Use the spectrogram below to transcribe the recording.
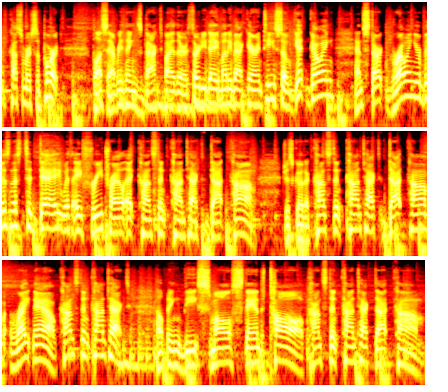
customer support. Plus, everything's backed by their 30 day money back guarantee, so get going and start growing your business today with a free trial at constantcontact.com. Just go to constantcontact.com right now. Constant Contact, helping the small stand tall. ConstantContact.com.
